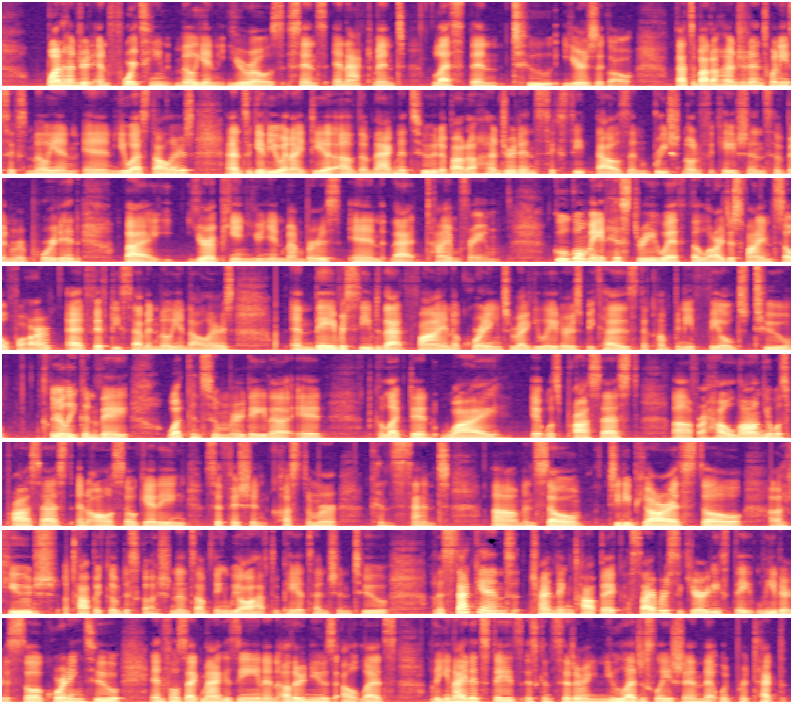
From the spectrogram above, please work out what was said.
114 million euros since enactment less than two years ago. That's about 126 million in US dollars. And to give you an idea of the magnitude, about 160,000 breach notifications have been reported by European Union members in that time frame. Google made history with the largest fine so far at $57 million. And they received that fine, according to regulators, because the company failed to clearly convey what consumer data it collected, why it was processed, uh, for how long it was processed, and also getting sufficient customer consent. Um, and so GDPR is still a huge topic of discussion and something we all have to pay attention to. The second trending topic cybersecurity state leaders. So, according to InfoSec magazine and other news outlets, the United States is considering new legislation that would protect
